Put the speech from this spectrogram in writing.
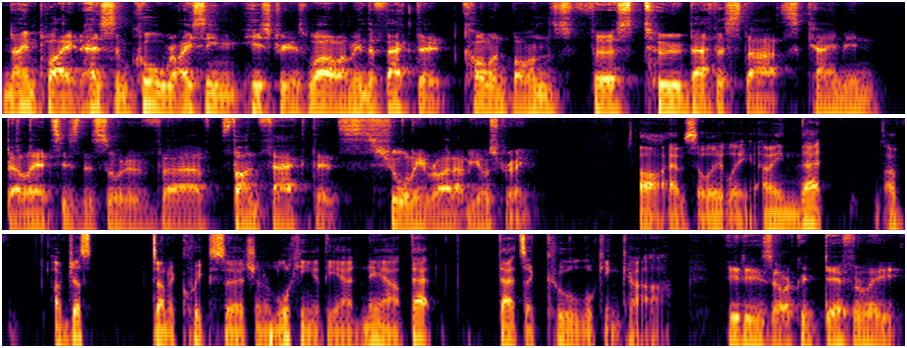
nameplate has some cool racing history as well. I mean, the fact that Colin Bond's first two Bathurst starts came in Belletts is the sort of uh, fun fact that's surely right up your street. Oh, absolutely. I mean that I've I've just done a quick search and I'm looking at the ad now. That that's a cool looking car. It is. I could definitely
